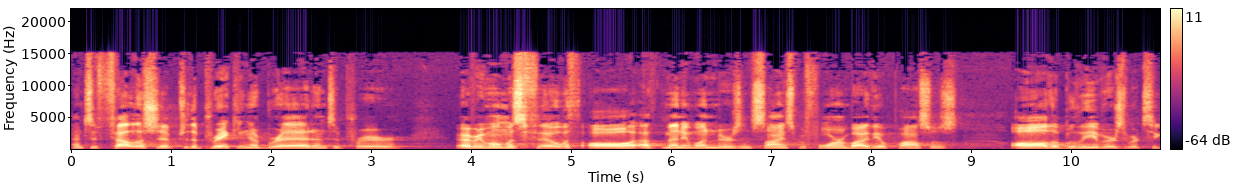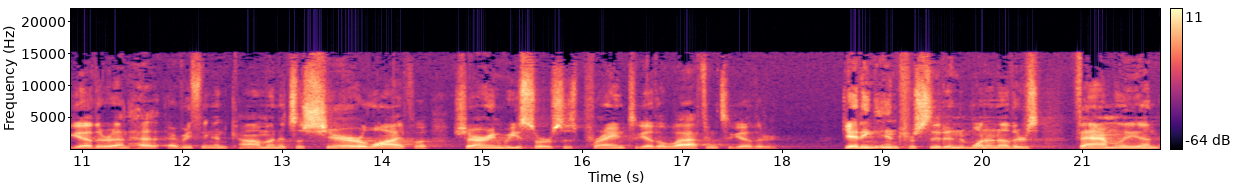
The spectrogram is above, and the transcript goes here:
and to fellowship, to the breaking of bread and to prayer. Everyone was filled with awe at many wonders and signs performed by the apostles. All the believers were together and had everything in common. It's a shared life, a sharing resources, praying together, laughing together, getting interested in one another's family and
